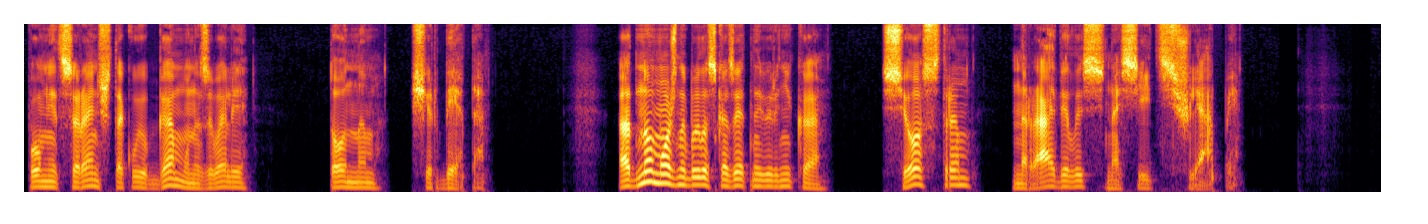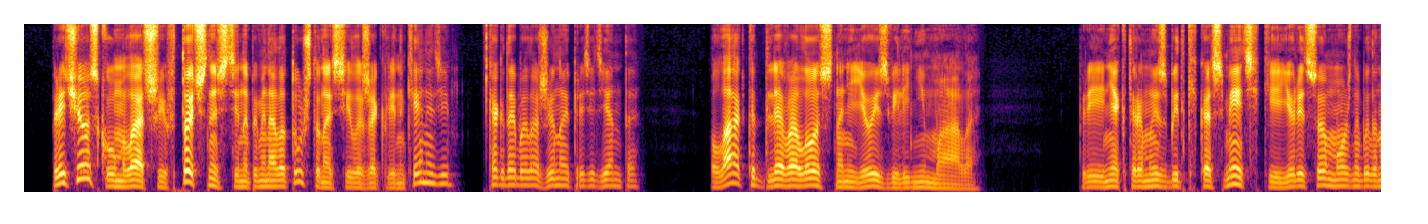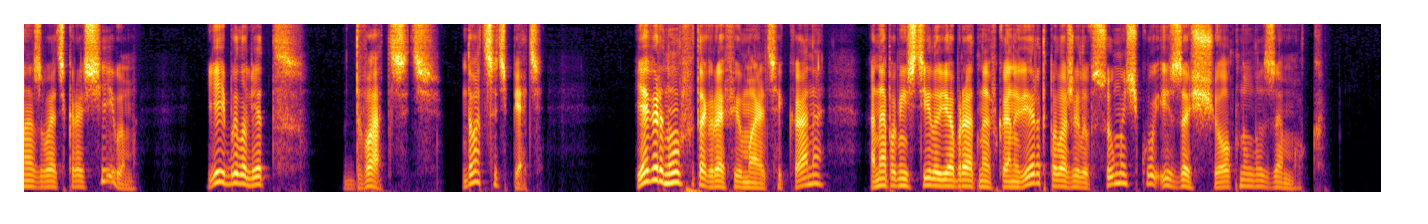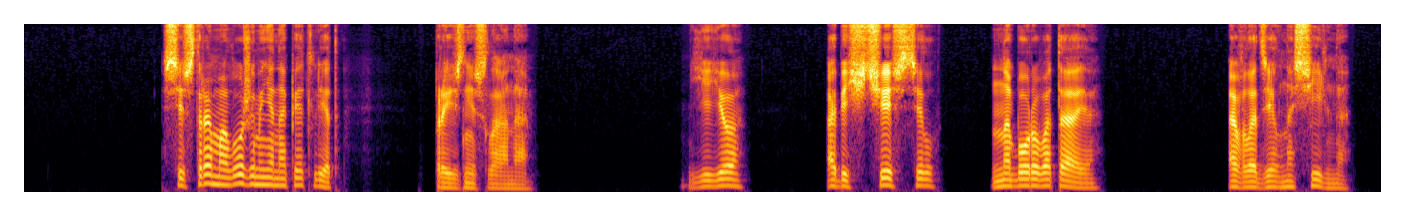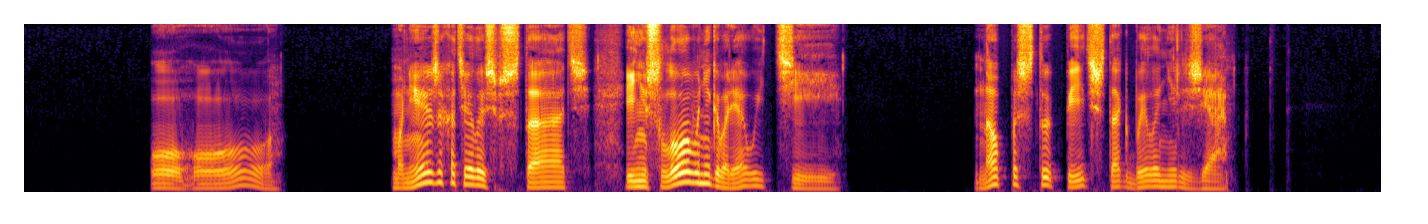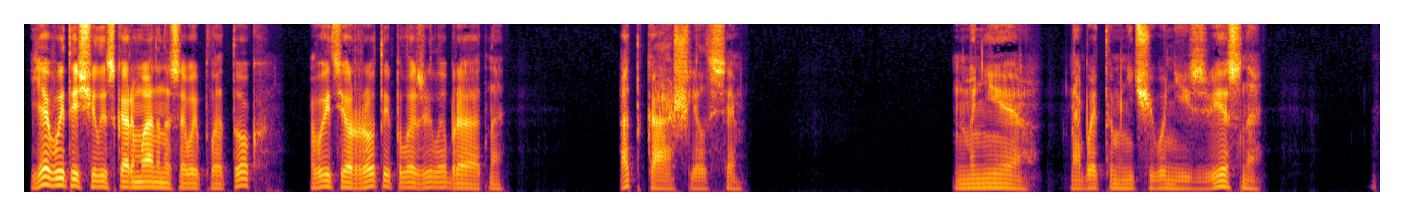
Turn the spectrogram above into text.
Помнится, раньше такую гамму называли тонном щербета. Одно можно было сказать наверняка — сестрам нравилось носить шляпы. Прическа у младшей в точности напоминала ту, что носила Жаклин Кеннеди, когда была женой президента. Лак для волос на нее извели немало. При некотором избытке косметики ее лицо можно было назвать красивым. Ей было лет двадцать, двадцать пять. Я вернул фотографию Мальти Кана, она поместила ее обратно в конверт, положила в сумочку и защелкнула замок. Сестра моложе меня на пять лет, произнесла она. Ее обесчестил набор Ватая, овладел насильно. Ого! Мне захотелось встать и ни слова не говоря уйти. Но поступить так было нельзя. Я вытащил из кармана носовой платок, вытер рот и положил обратно. Откашлялся. Мне об этом ничего не известно.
